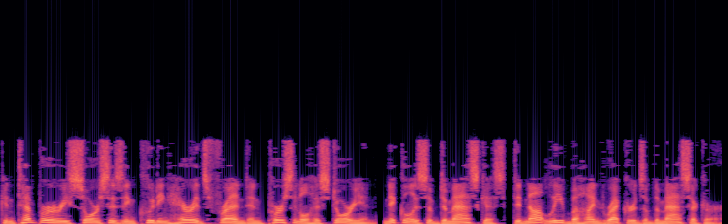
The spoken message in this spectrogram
contemporary sources including Herod's friend and personal historian, Nicholas of Damascus, did not leave behind records of the massacre.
